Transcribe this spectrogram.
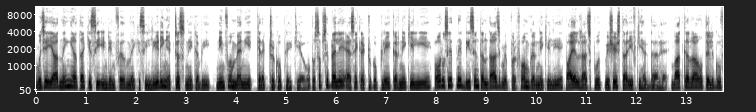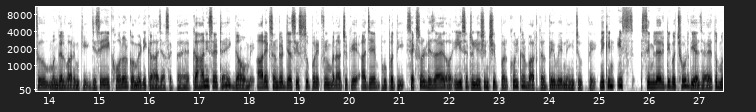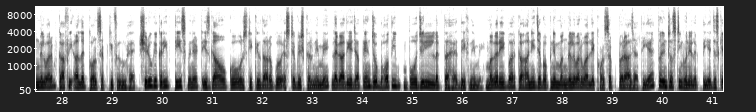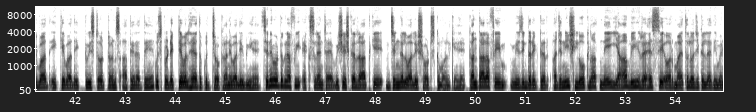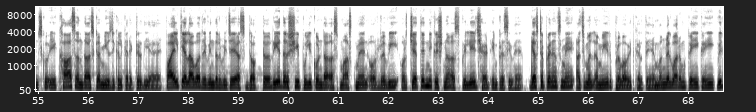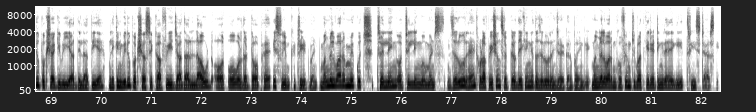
मुझे याद नहीं आता किसी इंडियन फ़िल्म में किसी लीडिंग एक्ट्रेस ने कभी निम्फा मैनियक कैरेक्टर को प्ले किया हो। तो सबसे पहले ऐसे कैरेक्टर को प्ले करने के लिए और उसे इतने डिसेंट अंदाज में परफॉर्म करने के लिए पायल राजपूत विशेष तारीफ़ की हकदार है। बात कर रहा हूँ तेलुगु फ़िल्म मंगलवारम की, जिसे एक हॉरर कॉमेडी कहा जा सकता है। कहानी सेट है एक गाँव में। आर एक्स हंड्रेड जैसी सुपर हिट फ़िल्म बना चुके अजय भूपति सेक्सुअल डिज़ायर और इलिसेट रिलेशनशिप पर खुलकर बात करते हुए नहीं चुकते। लेकिन इस सिमिलैरिटी को छोड़ दिया जाए तो मंगलवारम काफ़ी अलग कॉन्सेप्ट की फ़िल्म है। शुरू के करीब तीस मिनट इस गाँव को और उसके किरदारों को एस्टेब्लिश करने में लगा दिए जाते हैं, जो बहुत ही बोझिल लगता है देखने में। मगर एक बार कहानी जब अपने मंगलवार वाले कॉन्सेप्ट पर आ जाती है तो इंटरेस्टिंग होने लगती है, जिसके बाद एक के बाद एक ट्विस्ट और टर्न्स आते रहते हैं। कुछ प्रोडिक्टेबल है तो कुछ चौंकाने वाले भी हैं। सिनेमाटोग्राफी एक्सलेंट है, विशेषकर रात के जंगल वाले शॉट्स कमाल के हैं। Kantara fame music director Ajaneesh Loknath ने यहाँ भी रहस्य और माइथोलॉजिकल एलिमेंट्स को एक खास अंदाज का म्यूजिकल कैरेक्टर दिया है। पायल के अलावा Ravinder Vijay doctor Priyadarshi, Pulikonda, as maskman और रवि और Chaitanya Krishna, as village head impressive हैं। गेस्ट अपेयरेंस में अजमल अमीर प्रभावित करते हैं। मंगलवारम कहीं कहीं विरूपक्षा की भी याद दिलाती है, लेकिन विरूपक्षा से काफ़ी ज़्यादा लाउड और ओवर द टॉप है इस फ़िल्म की ट्रीटमेंट मंगलवारम में कुछ थ्रिलिंग और चिल्लिंग मूवमेंट्स ज़रूर है। थोड़ा पेशेंस रखकर देखेंगे तो ज़रूर एंजॉय कर पाएँगे। मंगलवारम को फ़िल्म की बात की रेटिंग रहेगी थ्री स्टार्स की।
